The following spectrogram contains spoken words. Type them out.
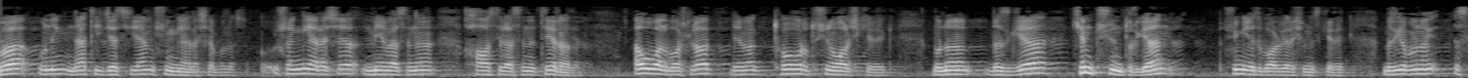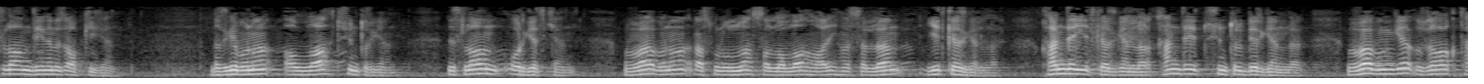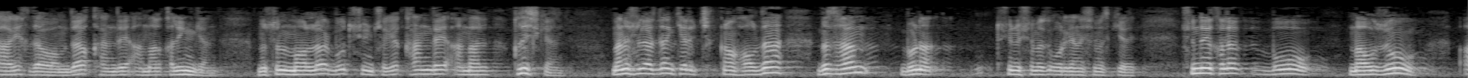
va uning natijasi ham shunga yarasha bo'ladi. O'shanga yarasha mevasini hosilasini teradi. Avval boshlab demak to'g'ri tushunib olish kerak. Buni bizga kim tushuntirgan? Shunga e'tibor berishimiz kerak. Bizga buni islom dinimiz olib kelgan. Bizga buni olloh tushuntirgan islom o'rgatgan va buni rasululloh sollallohu alayhi vasallam yetkazganlar. Qanday yetkazganlar qanday tushuntirib berganlar va bunga uzoq tarix davomida qanday amal qilingan. Musulmonlar bu tushunchaga qanday amal qilishgan? Mana shulardan kelib chiqqan holda biz ham buni tushunishimiz o'rganishimiz kerak. Shunday qilib bu mavzu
